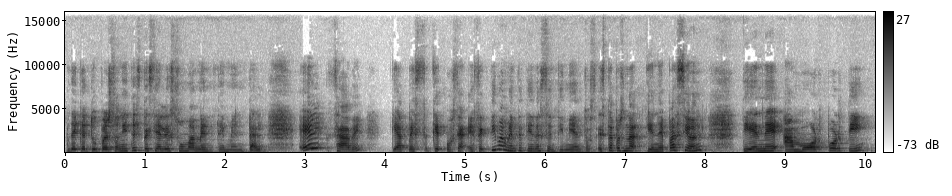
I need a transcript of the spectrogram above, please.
de que tu personita especial es sumamente mental. Él sabe que, o sea, efectivamente tiene sentimientos. Esta persona tiene pasión, tiene amor por ti,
